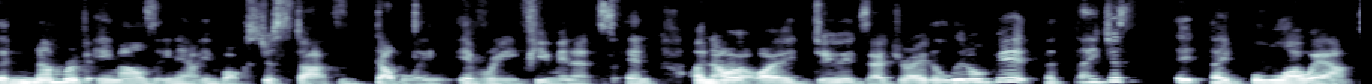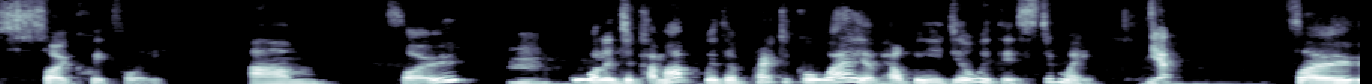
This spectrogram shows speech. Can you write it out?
the number of emails in our inbox just starts doubling every few minutes. And I know I do exaggerate a little bit, but they just it, they blow out so quickly. Um, so mm. we wanted to come up with a practical way of helping you deal with this, didn't we? Yep. So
